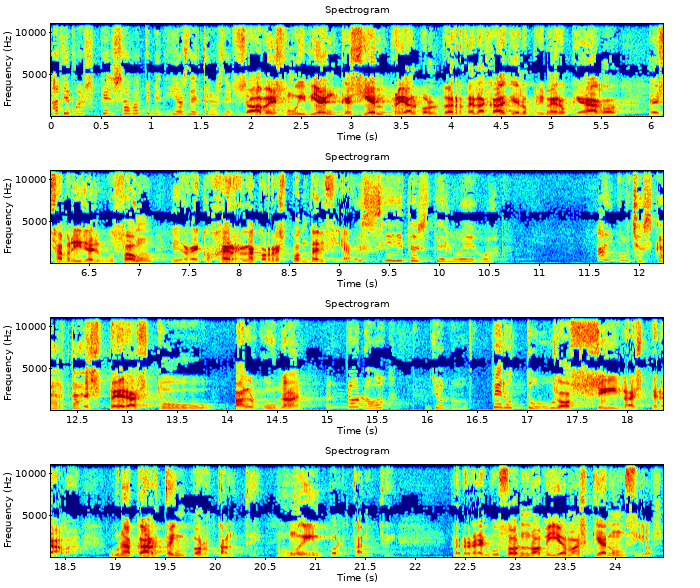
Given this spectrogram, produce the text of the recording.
Además, pensaba que venías detrás de mí. Sabes muy bien que siempre al volver de la calle lo primero que hago es abrir el buzón y recoger la correspondencia. Sí, desde luego. Hay muchas cartas. ¿Esperas tú alguna? No, no, yo no. Pero tú. Yo sí la esperaba. Una carta importante, muy importante. Pero en el buzón no había más que anuncios.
